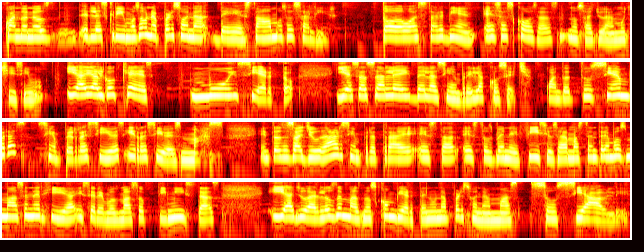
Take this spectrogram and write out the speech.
cuando nos le escribimos a una persona de esta vamos a salir, todo va a estar bien, esas cosas nos ayudan muchísimo. Y hay algo que es muy cierto y esa es la ley de la siembra y la cosecha. Cuando tú siembras, siempre recibes y recibes más. Entonces ayudar siempre trae esta- estos beneficios. Además tendremos más energía y seremos más optimistas y ayudar a los demás nos convierte en una persona más sociable,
